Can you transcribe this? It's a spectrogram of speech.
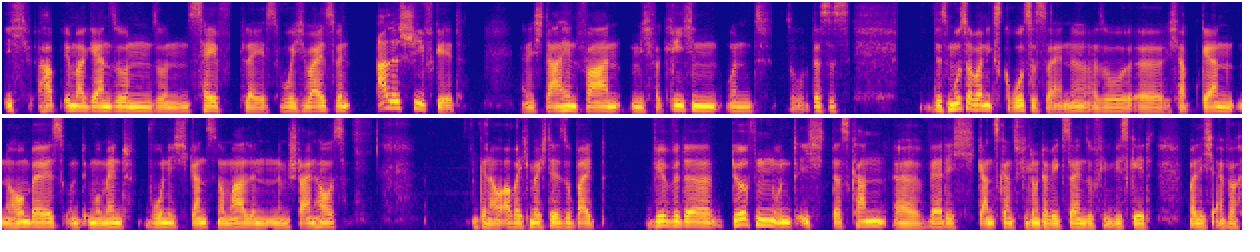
ich habe immer gern so einen so einen Safe Place, wo ich weiß, wenn alles schief geht, kann ich dahin fahren, mich verkriechen und so. Das ist, das muss aber nichts Großes sein. Ne? Also äh, ich habe gern eine Homebase und im Moment wohne ich ganz normal in, in einem Steinhaus. Genau, aber ich möchte, sobald wir wieder dürfen und ich das kann, äh, werde ich ganz, ganz viel unterwegs sein, so viel wie es geht, weil ich einfach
